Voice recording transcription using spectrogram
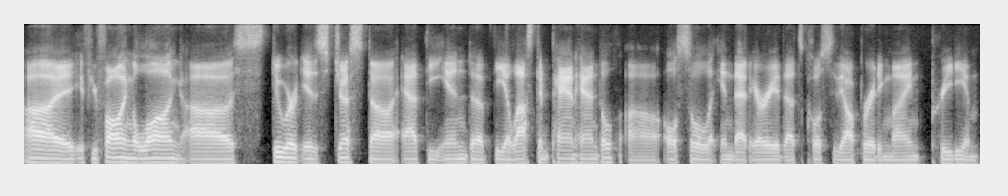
Uh, if you're following along, uh, Stewart is just uh, at the end of the Alaskan Panhandle, uh, also in that area that's close to the operating mine Pretium.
